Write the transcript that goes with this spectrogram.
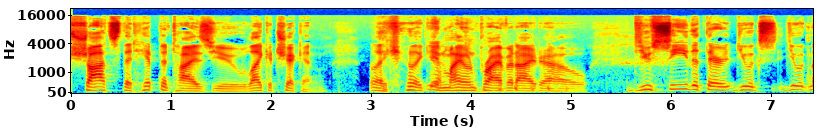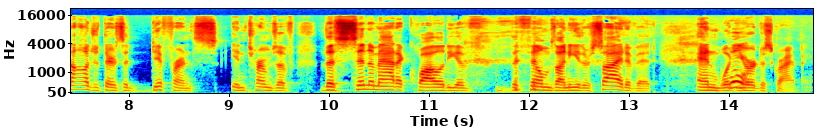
shots that hypnotize you like a chicken like like in my own private idaho. Do you see that there do you ex, do you acknowledge that there's a difference in terms of the cinematic quality of the films on either side of it and what Well- you're describing?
